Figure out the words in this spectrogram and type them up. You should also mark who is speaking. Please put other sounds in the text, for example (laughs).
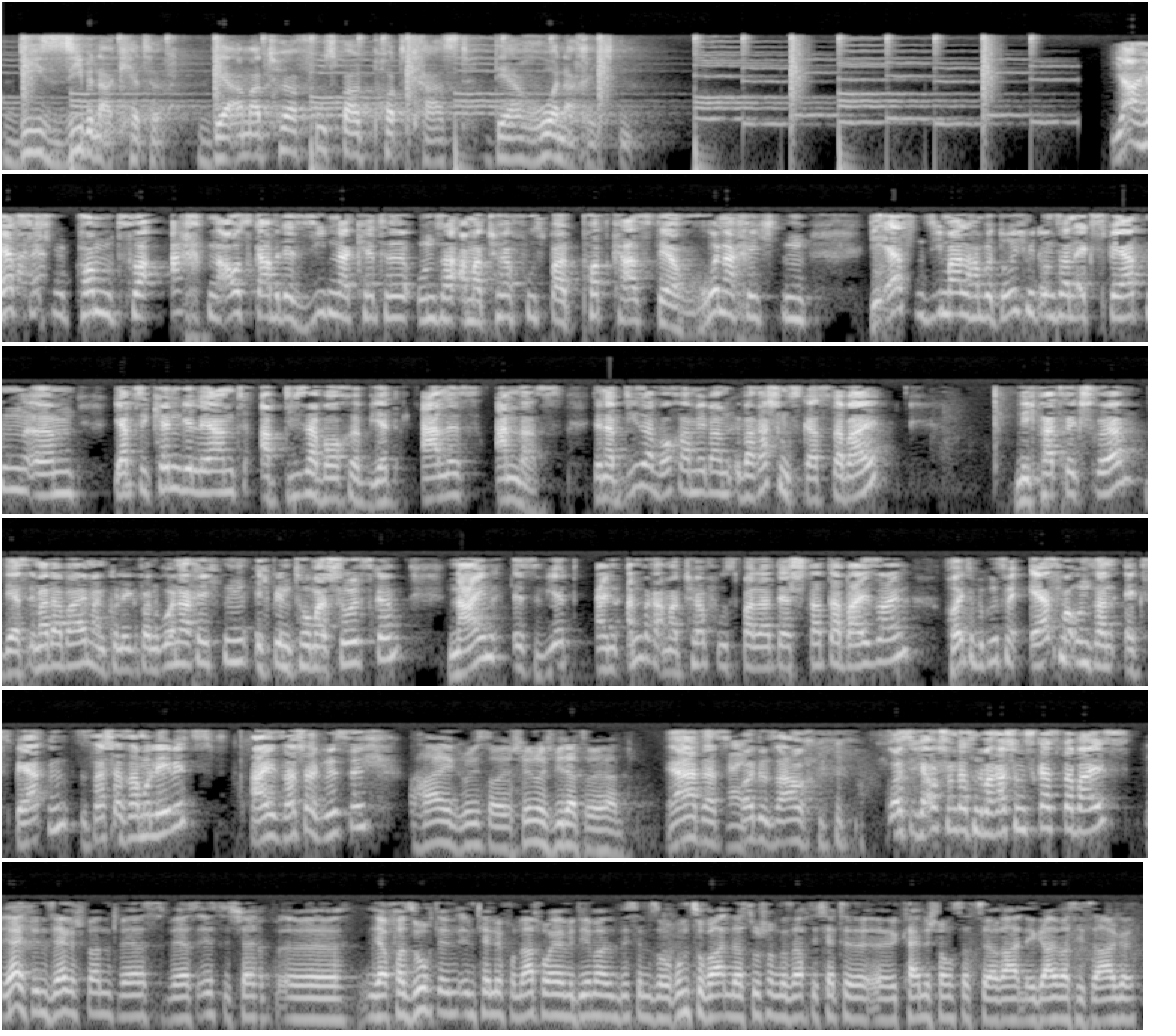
Speaker 1: Die Siebener Kette, der Amateurfußball-Podcast der Ruhrnachrichten. Ja, herzlich willkommen zur achten Ausgabe der Siebener Kette, unser Amateurfußball-Podcast der Ruhrnachrichten. Die ersten sieben Mal haben wir durch mit unseren Experten. Ähm, ihr habt sie kennengelernt. Ab dieser Woche wird alles anders. Denn ab dieser Woche haben wir beim Überraschungsgast dabei. Nicht Patrick Schröer, der ist immer dabei, mein Kollege von Ruhrnachrichten. Ich bin Thomas Schulzke. Nein, es wird ein anderer Amateurfußballer der Stadt dabei sein. Heute begrüßen wir erstmal unseren Experten, Sascha Samulewitz. Hi Sascha, grüß dich.
Speaker 2: Hi, grüß euch. Schön euch wiederzuhören.
Speaker 1: Ja, das Hi. freut uns auch. Freust du dich auch schon, dass ein Überraschungsgast dabei ist?
Speaker 2: Ja, ich bin sehr gespannt, wer es wer es ist. Ich habe äh, ja versucht im, im Telefonat vorher mit dir mal ein bisschen so rumzuraten, dass du schon gesagt, ich hätte äh, keine Chance, das zu erraten, egal was ich sage.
